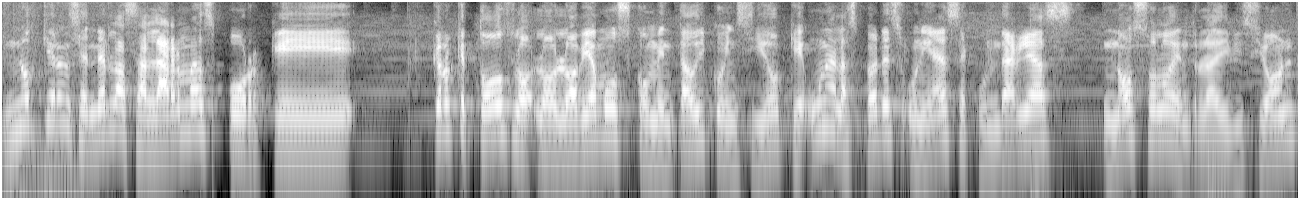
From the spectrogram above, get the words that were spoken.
no quiero encender las alarmas porque creo que todos lo, habíamos comentado y coincido que una de las peores unidades secundarias, no solo dentro de la división,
